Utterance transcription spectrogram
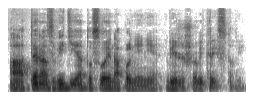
a teraz vidia to svoje naplnenie v Ježišovi Kristovi.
